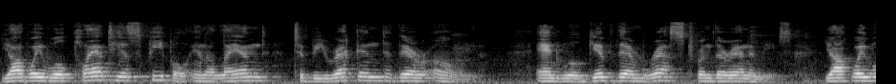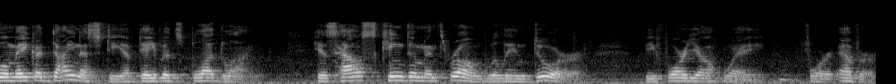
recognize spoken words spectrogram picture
Yahweh will plant his people in a land to be reckoned their own and will give them rest from their enemies. Yahweh will make a dynasty of David's bloodline. His house, kingdom, and throne will endure before Yahweh forever.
